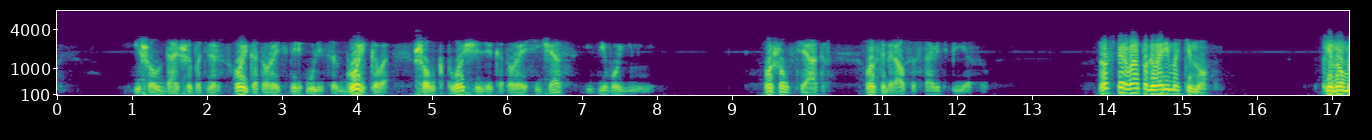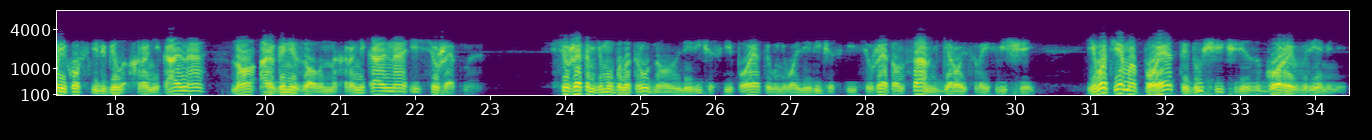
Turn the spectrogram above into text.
и шел дальше по Тверской, которая теперь улица Горького, шел к площади, которая сейчас его имени. Он шел в театр, он собирался ставить пьесу. Но сперва поговорим о кино. Кино Маяковский любил хроникальное, но организованно хроникальное и сюжетное сюжетом ему было трудно, он лирический поэт, и у него лирический сюжет, он сам герой своих вещей. Его тема — поэт, идущий через горы времени.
